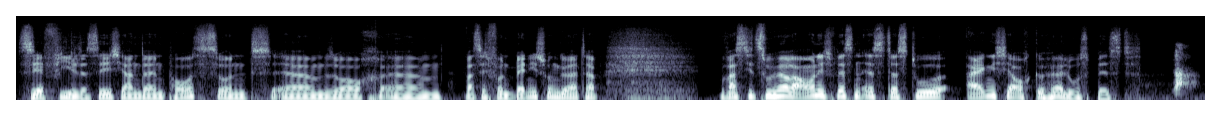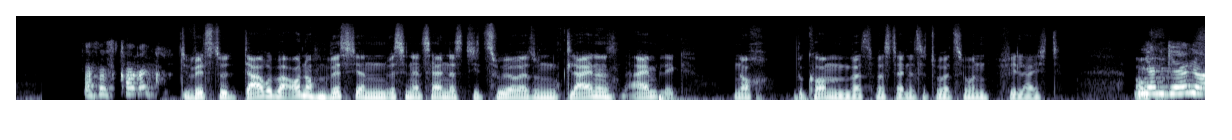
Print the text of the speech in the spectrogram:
sehr viel. Das sehe ich ja an deinen Posts und ähm, so auch, ähm, was ich von Benny schon gehört habe. Was die Zuhörer auch nicht wissen, ist, dass du eigentlich ja auch gehörlos bist. Ja, das ist korrekt. Willst du darüber auch noch ein bisschen, ein bisschen erzählen, dass die Zuhörer so einen kleinen Einblick noch bekommen, was, was deine Situation vielleicht auch, Ja, gerne.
